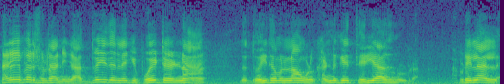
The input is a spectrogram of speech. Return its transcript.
நிறைய பேர் சொல்கிறா நீங்கள் அத்வைத நிலைக்கு போயிட்டேன்னா இந்த துவைதமெல்லாம் உங்களுக்கு கண்ணுக்கே தெரியாதுன்னு விட்றா அப்படிலாம் இல்லை.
